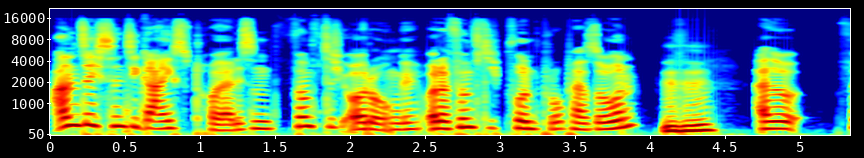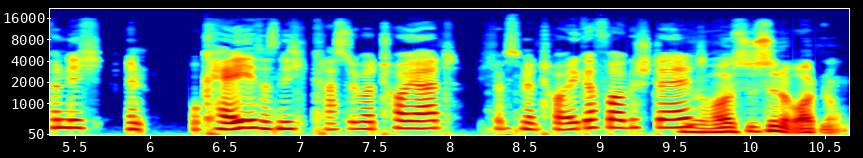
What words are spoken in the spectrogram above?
an sich sind die gar nicht so teuer. Die sind 50 Euro ungefähr oder 50 Pfund pro Person. mhm. Also finde ich okay, ist es nicht krass überteuert. Ich habe es mir teurer vorgestellt. Ja, es ist in Ordnung.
